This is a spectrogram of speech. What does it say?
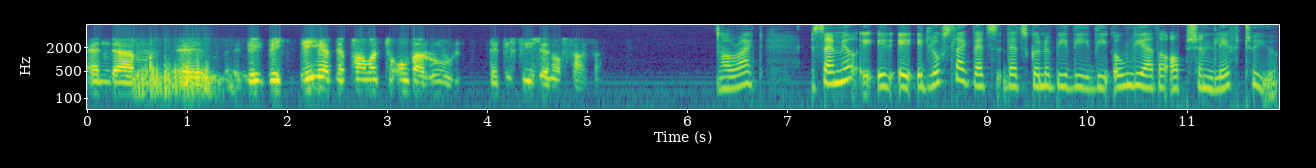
and um, uh, they, they, they have the power to overrule the decision of SASSA. All right. Samuel, it, it, it looks like that's that's going to be the, the only other option left to you.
